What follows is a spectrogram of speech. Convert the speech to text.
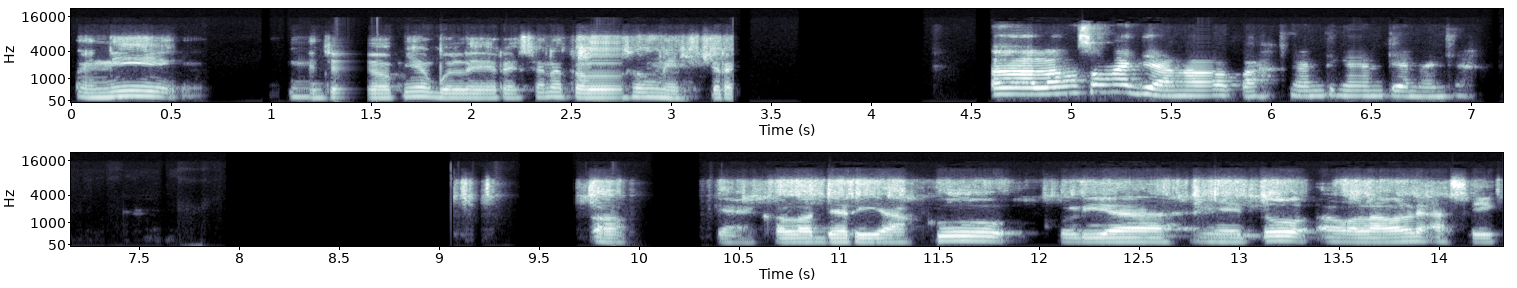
Ini jawabnya boleh resen atau langsung nih? Kira uh, langsung aja, nggak apa-apa. Ganti-gantian aja. Oke, kalau dari aku kuliahnya itu awal-awalnya asik,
